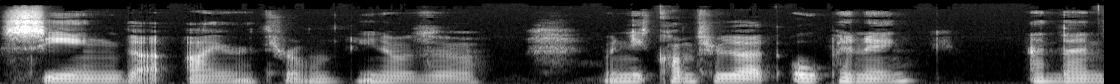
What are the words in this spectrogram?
seeing the Iron Throne. You know, the when you come through that opening, and then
